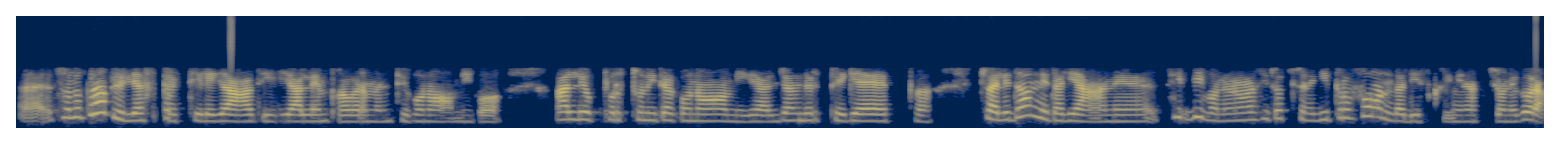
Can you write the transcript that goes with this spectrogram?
uh, sono proprio gli aspetti legati all'empowerment economico alle opportunità economiche, al gender pay gap, cioè le donne italiane si, vivono in una situazione di profonda discriminazione che ora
